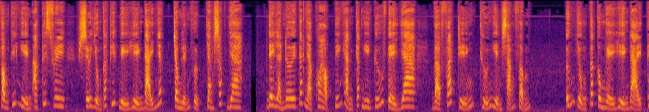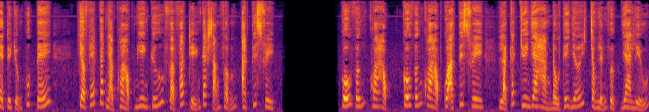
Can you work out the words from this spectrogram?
Phòng thí nghiệm Artistry sử dụng các thiết bị hiện đại nhất trong lĩnh vực chăm sóc da. Đây là nơi các nhà khoa học tiến hành các nghiên cứu về da và phát triển thử nghiệm sản phẩm. Ứng dụng các công nghệ hiện đại theo tiêu chuẩn quốc tế, cho phép các nhà khoa học nghiên cứu và phát triển các sản phẩm Artistry. Cố vấn khoa học Cố vấn khoa học của Artistry là các chuyên gia hàng đầu thế giới trong lĩnh vực da liễu.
